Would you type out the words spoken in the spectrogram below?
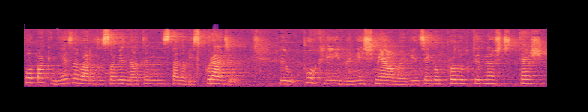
chłopak nie za bardzo sobie na tym stanowisku radził. Był płochliwy, nieśmiały, więc jego produktywność też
